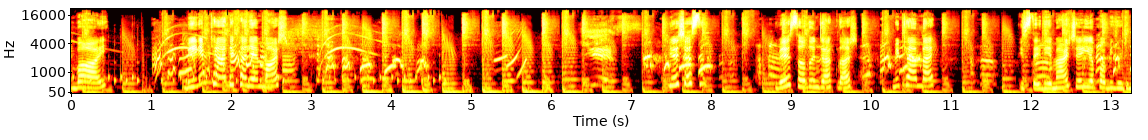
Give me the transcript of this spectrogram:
Vay, benim kendi kalem var. Yaşasın. Ve salıncaklar. Mükemmel. İstediğim her şeyi yapabilirim.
